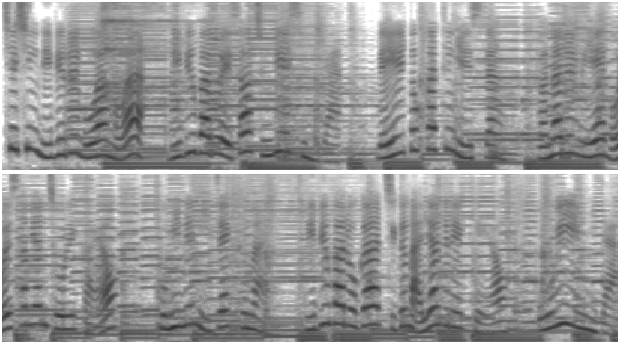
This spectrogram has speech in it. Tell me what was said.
최신 리뷰를 모아 모아 리뷰 바로에서 준비했습니다. 매일 똑같은 일상, 변화를 위해 뭘 사면 좋을까요? 고민은 이제 그만. 리뷰 바로가 지금 알려드릴게요. 5위입니다.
